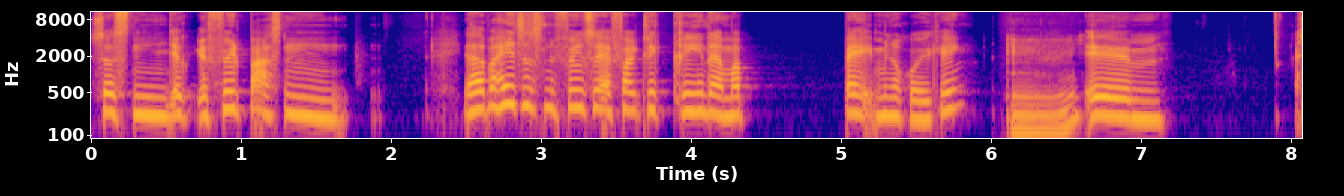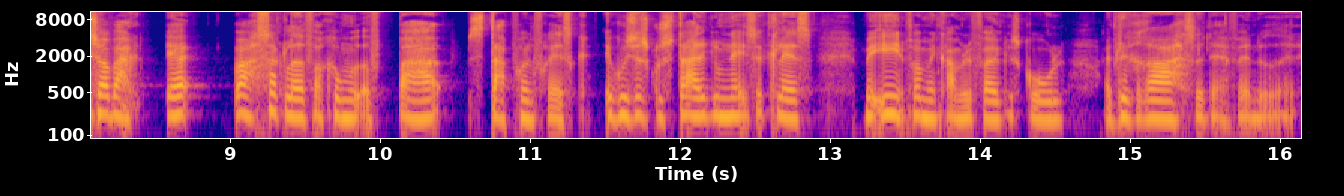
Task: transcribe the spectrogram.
Så sådan, jeg, jeg følte bare sådan, jeg havde bare hele tiden sådan en følelse af, at folk lidt grinede af mig bag min ryg, ikke? Mm. Øhm, så jeg, bare, jeg var så glad for at komme ud og bare starte på en frisk. Jeg kunne jeg skulle starte gymnasieklasse med en fra min gamle folkeskole, og jeg blev rasende, da jeg fandt ud af det.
